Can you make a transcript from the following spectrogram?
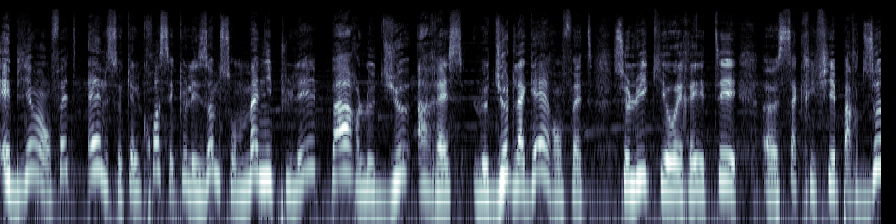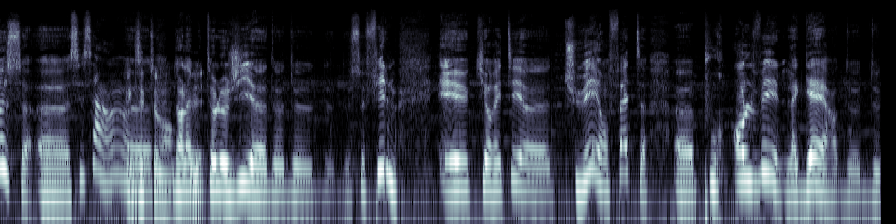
eh bien, en fait, elle, ce qu'elle croit, c'est que les hommes sont manipulés par le dieu Arès, le dieu de la guerre, en fait. Celui qui aurait été euh, sacrifié par Zeus, euh, c'est ça, hein, dans la mythologie de, ce film, et qui aurait été tué, en fait, pour enlever la guerre de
